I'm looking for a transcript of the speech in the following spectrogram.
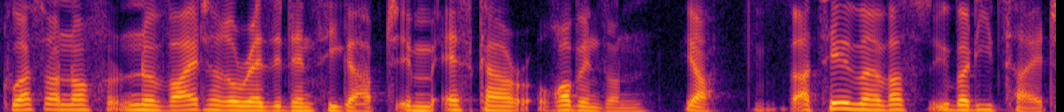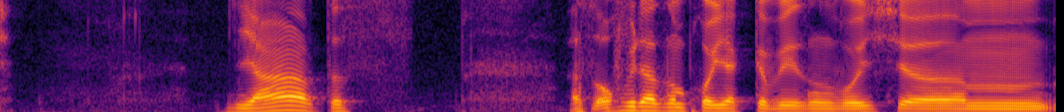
Du hast auch noch eine weitere Residency gehabt im SK Robinson. Ja, erzähl mal was über die Zeit. Ja, das ist auch wieder so ein Projekt gewesen, wo ich ähm,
